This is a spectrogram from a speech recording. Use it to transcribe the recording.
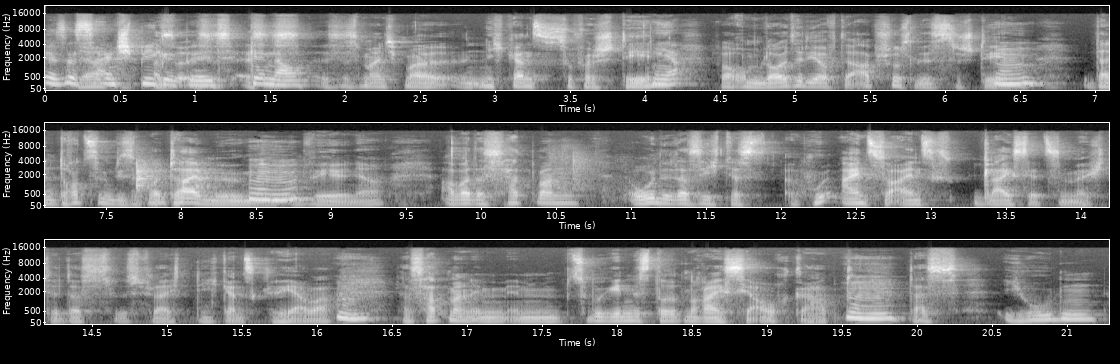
es ist ja, ein Spiegelbild, also es ist, es genau. Ist, es ist manchmal nicht ganz zu verstehen, ja. warum Leute, die auf der Abschussliste stehen, mhm. dann trotzdem diese Partei mögen mhm. und wählen, ja. Aber das hat man, ohne dass ich das eins zu eins gleichsetzen möchte. Das ist vielleicht nicht ganz klar, aber mhm. das hat man im, im, zu Beginn des Dritten Reichs ja auch gehabt, mhm. dass Juden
